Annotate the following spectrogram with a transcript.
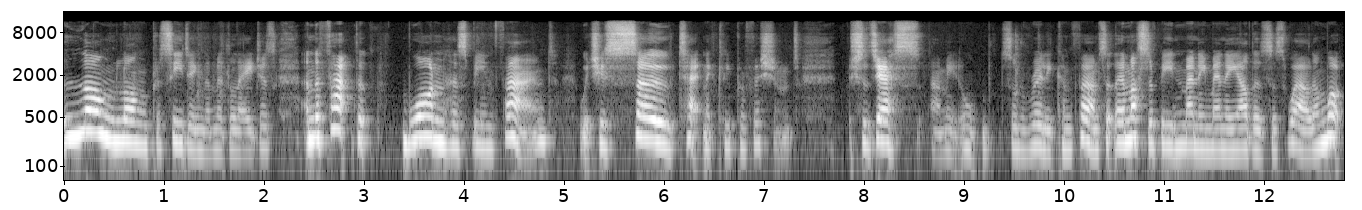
long, long preceding the Middle Ages, and the fact that one has been found, which is so technically proficient, suggests, I mean, sort of really confirms that there must have been many, many others as well. And what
